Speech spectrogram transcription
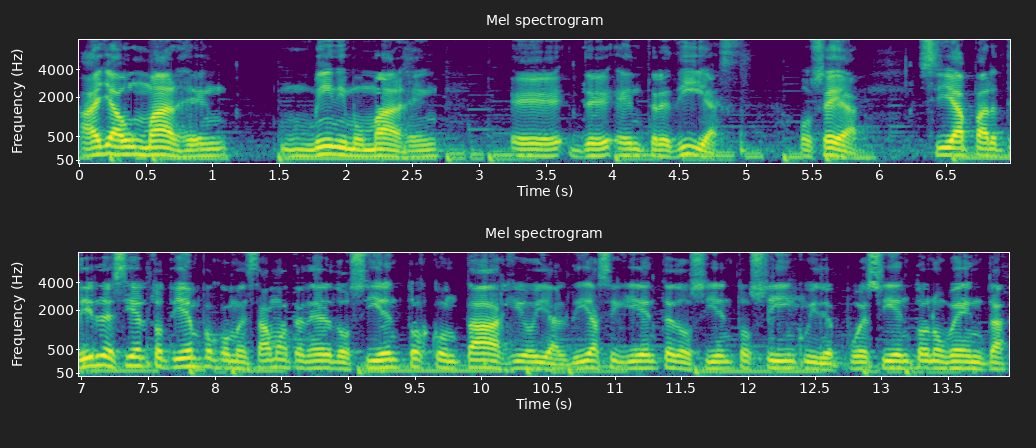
haya un margen, un mínimo margen eh, de entre días. O sea, si a partir de cierto tiempo comenzamos a tener 200 contagios y al día siguiente 205 y después 190,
